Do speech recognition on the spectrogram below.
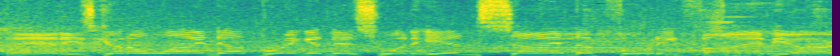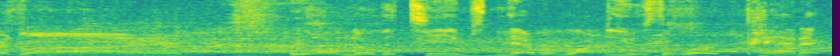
And he's going to wind up bringing this one inside the 45-yard line. We all know the teams never want to use the word panic.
